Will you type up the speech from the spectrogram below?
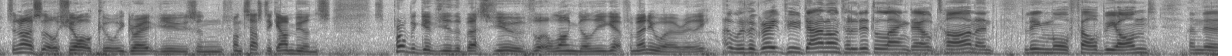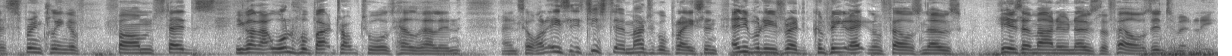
it's a nice little shortcut with great views and fantastic ambience. It probably gives you the best view of Little Langdale you get from anywhere, really. Uh, with a great view down onto Little Langdale Tarn and Lingmoor Fell beyond and the sprinkling of farmsteads. You got that wonderful backdrop towards Helvellyn and so on. It's, it's just a magical place, and anybody who's read Complete Lakeland Fells knows here's a man who knows the fells intimately.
